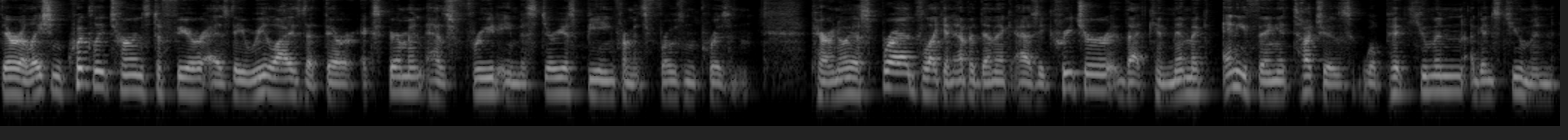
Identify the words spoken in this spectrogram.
Their relation quickly turns to fear as they realize that their experiment has freed a mysterious being from its frozen prison. Paranoia spreads like an epidemic as a creature that can mimic anything it touches will pit human against human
